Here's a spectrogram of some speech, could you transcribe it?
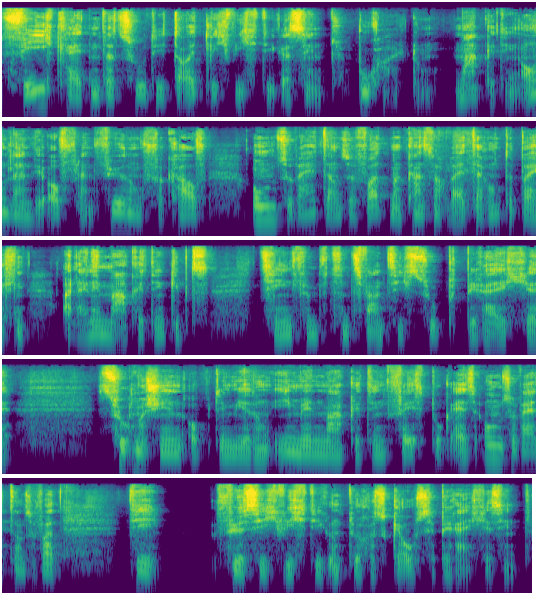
Fähigkeiten dazu, die deutlich wichtiger sind. Buchhaltung, Marketing, Online wie Offline, Führung, Verkauf und so weiter und so fort. Man kann es noch weiter runterbrechen. Allein im Marketing gibt's 10, 15, 20 Subbereiche. Suchmaschinenoptimierung, E-Mail-Marketing, Facebook-Ads und so weiter und so fort, die für sich wichtig und durchaus große Bereiche sind.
